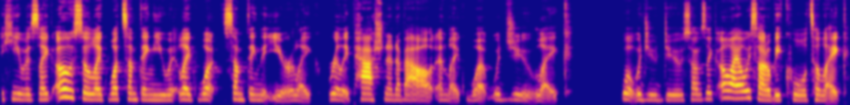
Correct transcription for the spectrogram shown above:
he was like, "Oh, so like what's something you would like what something that you're like really passionate about and like what would you like what would you do?" So I was like, "Oh, I always thought it would be cool to like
